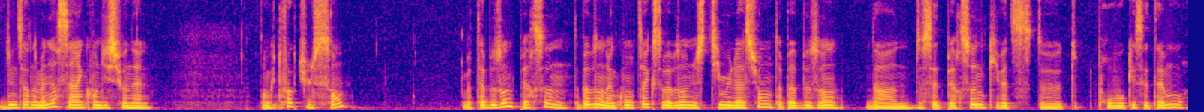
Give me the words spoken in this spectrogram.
d'une certaine manière, c'est inconditionnel. Donc une fois que tu le sens, bah, tu n'as besoin de personne. Tu n'as pas besoin d'un contexte, tu n'as pas besoin d'une stimulation, tu n'as pas besoin de cette personne qui va te, provoquer cet amour.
